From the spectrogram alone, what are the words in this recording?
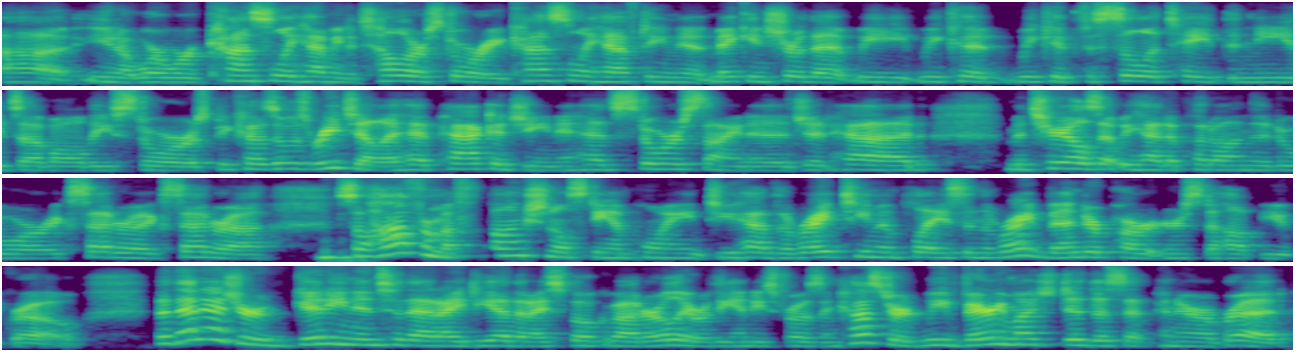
uh, you know, where we're constantly having to tell our story, constantly having to making sure that we we could we could facilitate the needs of all these stores because it was retail. It had packaging, it had store signage, it had materials that we had to put on the door, et cetera, et cetera. So how, from a functional standpoint, do you have the right team in place and the right vendor partners to help you grow? But then, as you're getting into that idea that I spoke about earlier with the Andy's frozen custard, we very much did this at Panera Bread.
